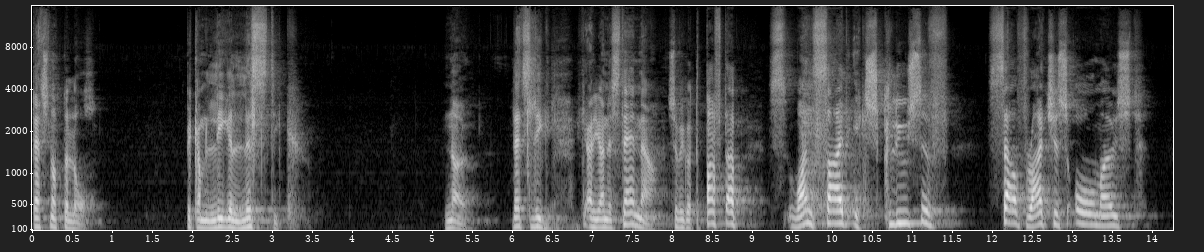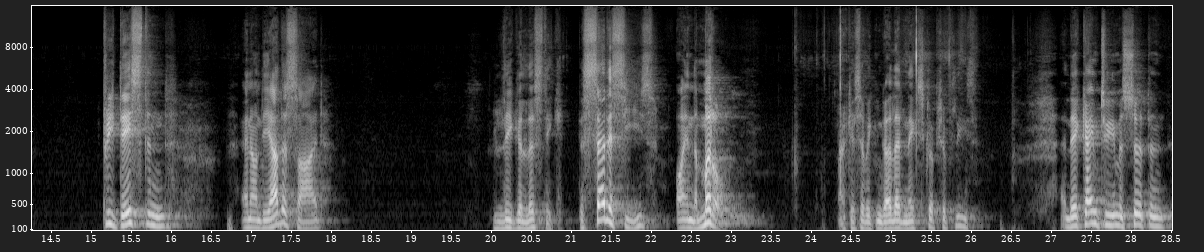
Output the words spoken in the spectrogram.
that's not the law. Become legalistic. No, that's legal. You understand now? So we got the puffed up one side exclusive, self righteous almost, predestined, and on the other side, legalistic. The Sadducees are in the middle. Okay, so we can go to that next scripture, please. And there came to him a certain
